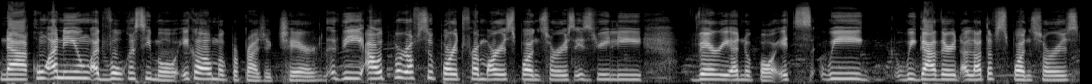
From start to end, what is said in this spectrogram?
na kung ano yung advocacy mo, ikaw ang magpa-project chair. The outpour of support from our sponsors is really very ano po, it's we we gathered a lot of sponsors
